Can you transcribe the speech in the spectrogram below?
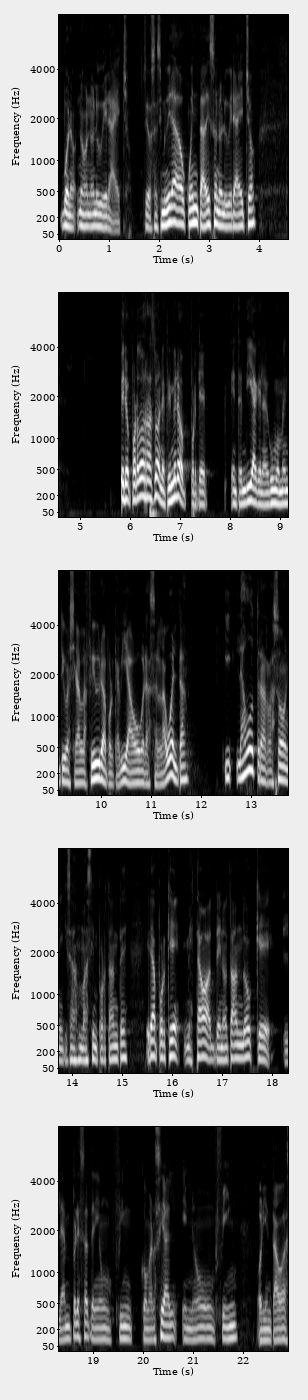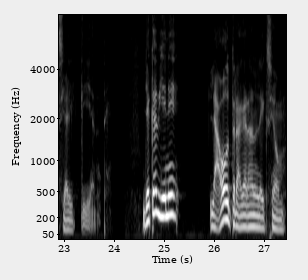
Bueno, no, no lo hubiera hecho. O sea, si me hubiera dado cuenta de eso, no lo hubiera hecho. Pero por dos razones. Primero, porque entendía que en algún momento iba a llegar la fibra porque había obras en la vuelta. Y la otra razón, y quizás más importante, era porque me estaba denotando que la empresa tenía un fin comercial y no un fin orientado hacia el cliente. Y acá viene la otra gran lección,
